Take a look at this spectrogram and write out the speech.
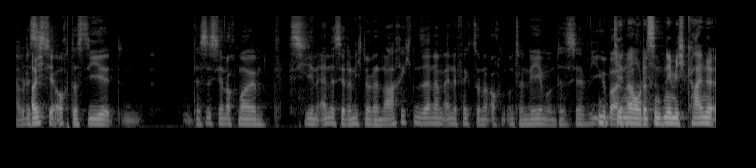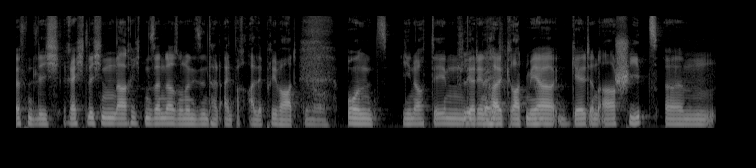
Aber das aber ist ja auch, dass die, das ist ja nochmal, CNN ist ja dann nicht nur der Nachrichtensender im Endeffekt, sondern auch ein Unternehmen und das ist ja wie überall. Genau, das sind nämlich keine öffentlich-rechtlichen Nachrichtensender, sondern die sind halt einfach alle privat. Genau. Und je nachdem, wer den Clickbait. halt gerade mehr Geld in den Arsch schiebt, ähm,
